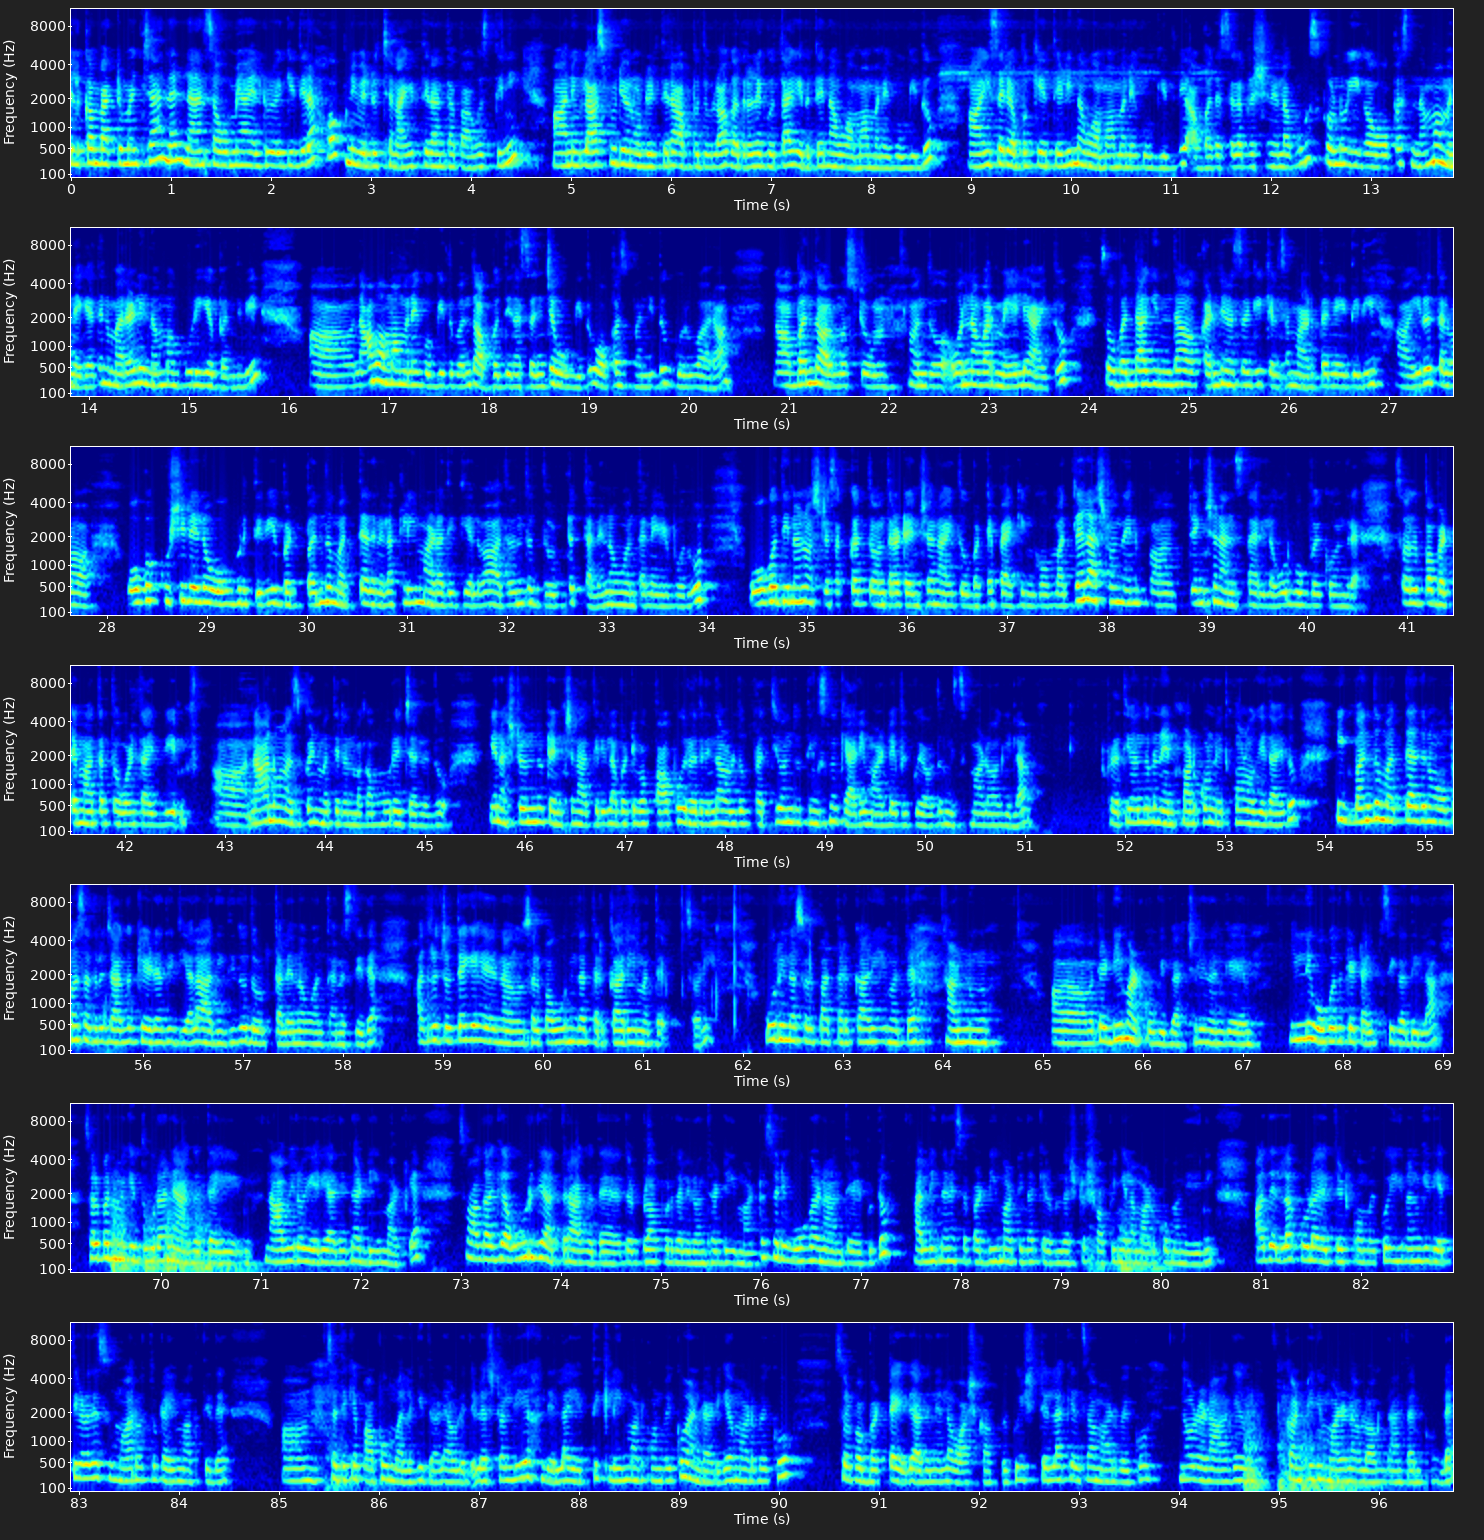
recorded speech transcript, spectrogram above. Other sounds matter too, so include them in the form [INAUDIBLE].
Welcome back to my channel ನಾನು ಸೌಮ್ಯ ಎಲ್ಲರೂ ಹೇಗಿದ್ದೀರಾ? ಹೋಪ್ ನೀವೆಲ್ಲರೂ ಚೆನ್ನಾಗಿರ್ತೀರಾ ಅಂತ ಭಾವಿಸ್ತೀನಿ. ನೀವು ಲಾಸ್ಟ್ ವೀಡಿಯೋ ನೋಡಿರ್ತೀರಾ, ಹಬ್ಬದ ವ್ಲಾಗ್ ಅದರಲ್ಲೇ ಗೊತ್ತಾಗಿರುತ್ತೆ ನಾವು ಅಮ್ಮ ಮನೆಗೆ ಹೋಗಿದ್ದು. ಈ ಸರಿ ಹಬ್ಬಕ್ಕೆ ಅಂತೇಳಿ ನಾವು ಅಮ್ಮ ಮನೆಗೆ ಹೋಗಿದ್ವಿ. ಹಬ್ಬದ ಸೆಲೆಬ್ರೇಷನ್ ಎಲ್ಲ ಮುಗಿಸ್ಕೊಂಡು ಈಗ ವಾಪಸ್ ನಮ್ಮ ಮನೆಗೆ ಅದನ್ನು ಮರಳಿ ನಮ್ಮ ಗೂಡಿಗೆ ಬಂದ್ವಿ. ನಾವು ಅಮ್ಮ ಮನೆಗೆ ಹೋಗಿದ್ದು ಬಂದು ಹಬ್ಬದ ದಿನ ಸಂಜೆ ಹೋಗಿದ್ದು, ವಾಪಸ್ ಬಂದಿದ್ದು ಗುರುವಾರ. ಬಂದು ಆಲ್ಮೋಸ್ಟು ಒಂದು ಒನ್ ಅವರ್ ಮೇಲೆ ಆಯಿತು. ಸೊ ಬಂದಾಗಿಂದ ಕಂಟಿನ್ಯೂಸ್ ಆಗಿ ಕೆಲಸ ಮಾಡ್ತಾನೆ ಇದ್ದೀನಿ. ಇರುತ್ತಲ್ವಾ? ಹೋಗೋ ಖುಷಿಲೇನೋ ಹೋಗ್ಬಿಡ್ತೀವಿ ಬಟ್ ಬಂದು ಮತ್ತೆ ಅದನ್ನೆಲ್ಲ ಕ್ಲೀನ್ ಮಾಡೋದಿದೆಯಲ್ವಾ? ಅದೊಂದು ದೊಡ್ಡ ತಲೆನೋವು ಅಂತಲೇ ಹೇಳ್ಬೋದು. ಹೋಗೋ ದಿನವೂ ಅಷ್ಟೇ ಸಖತ್ ಒಂಥರ ಟೆನ್ಷನ್ ಆಯಿತು, ಬಟ್ಟೆ ಪ್ಯಾಕಿಂಗು ಮೊದಲೆಲ್ಲ ಅಷ್ಟೊಂದು ಏನು ಟೆನ್ಷನ್ ಅನಿಸ್ತಾ ಇರಲಿಲ್ಲ, ಊರಿಗೆ ಹೋಗಬೇಕು ಅಂದರೆ. ಸ್ವಲ್ಪ ಬಟ್ಟೆ ಮಾತ್ರ ತೊಗೊಳ್ತಾ ಇದ್ವಿ. ನಾನು ಹಸ್ಬೆಂಡ್ ಮತ್ತು ನನ್ನ ಮಗ ಮೂರೇ ಜನದ್ದು. ಏನು ಅಷ್ಟೊಂದು ಟೆನ್ಷನ್ ಆಗ್ತಿರಲಿಲ್ಲ ಬಟ್ ಇವಾಗ ಪಾಪು ಇರೋದ್ರಿಂದ ಅವಳದು ಪ್ರತಿಯೊಂದು ಥಿಂಗ್ಸ್ನು ಕ್ಯಾರಿ ಮಾಡಲೇಬೇಕು, ಯಾವುದು ಮಿಸ್ ಮಾಡೋ ಹಾಗಿಲ್ಲ ಪ್ರತಿಯೊಂದನ್ನು ನೆನ್ಪು ಮಾಡ್ಕೊಂಡು ಎತ್ಕೊಂಡು ಇದು. ಈಗ ಬಂದು ಮತ್ತೆ ಅದನ್ನು ವಾಪಸ್ ಅದ್ರ ಜಾಗಕ್ಕೆ ಇಡೋದಿದೆಯಲ್ಲ ಅದು ಇದ್ದಿದ್ದು ದೊಡ್ಡ ತಲೆನೋವು ಅಂತ ಅನಿಸ್ತಿದೆ. ಅದ್ರ ಜೊತೆಗೆ ನಾನು ಸ್ವಲ್ಪ ಊರಿಂದ ತರಕಾರಿ ಮತ್ತು ಸಾರಿ ಊರಿಂದ ಸ್ವಲ್ಪ ತರಕಾರಿ ಮತ್ತು ಹಣ್ಣು ಮತ್ತು ಡಿ ಹೋಗಿದ್ವಿ. ಆ್ಯಕ್ಚುಲಿ ನನಗೆ ಇಲ್ಲಿ ಹೋಗೋದಕ್ಕೆ ಟೈಮ್ ಸಿಗೋದಿಲ್ಲ. ಸ್ವಲ್ಪ ನಮಗೆ ದೂರನೇ ಆಗುತ್ತೆ ಈ ನಾವಿರೋ ಏರಿಯಾದಿಂದ ಡಿ ಮಾರ್ಟ್ಗೆ ಸೊ ಹಾಗಾಗಿ ಅವ್ರಿಗೆ ಹತ್ರ ಆಗುತ್ತೆ, ದೊಡ್ಡಬಳ್ಳಾಪುರದಲ್ಲಿರುವಂಥ ಡಿ ಮಾರ್ಟ್ ಸರಿ, ಹೋಗೋಣ ಅಂತ ಹೇಳ್ಬಿಟ್ಟು ಅಲ್ಲಿಂದನೇ ಸ್ವಲ್ಪ ಡಿ ಮಾರ್ಟಿಂದ ಕೆಲವೊಂದಷ್ಟು ಶಾಪಿಂಗ್ ಎಲ್ಲ ಮಾಡ್ಕೊಂಬಂದಿದ್ದೀನಿ. ಅದೆಲ್ಲ ಕೂಡ ಎತ್ತಿಟ್ಕೊಬೇಕು. ಈಗ ನನಗೆ ಇದು ಎತ್ತಿಡೋದೇ ಸುಮಾರು ಹೊತ್ತು ಟೈಮ್ ಆಗ್ತಿದೆ. ಸದ್ಯಕ್ಕೆ ಪಾಪು ಮಲಗಿದ್ದಾಳೆ. ಅವಳು ಎದ್ದೇಳಷ್ಟರಲ್ಲಿ ಅದೆಲ್ಲ ಎತ್ತಿ ಕ್ಲೀನ್ ಮಾಡ್ಕೊಳ್ಬೇಕು ಆ್ಯಂಡ್ ಅಡುಗೆ ಮಾಡಬೇಕು. ಸ್ವಲ್ಪ ಬಟ್ಟೆ ಇದೆ, ಅದನ್ನೆಲ್ಲ ವಾಶ್ಗೆ ಹಾಕಬೇಕು. ಇಷ್ಟೆಲ್ಲ ಕೆಲಸ ಮಾಡಬೇಕು. ನೋಡೋಣ, ಹಾಗೆ ಕಂಟಿನ್ಯೂ ಮಾಡೋಣ ವ್ಲಾಗ್ನ ಅಂತ ಅಂದ್ಕೊಂಡೆ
